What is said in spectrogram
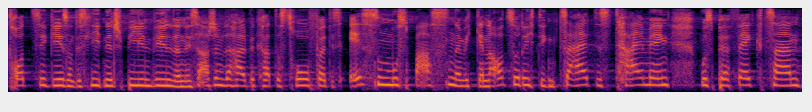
trotzig ist und das Lied nicht spielen will, dann ist auch schon eine halbe Katastrophe. Das Essen muss passen, nämlich genau zur richtigen Zeit. Das Timing muss perfekt sein.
